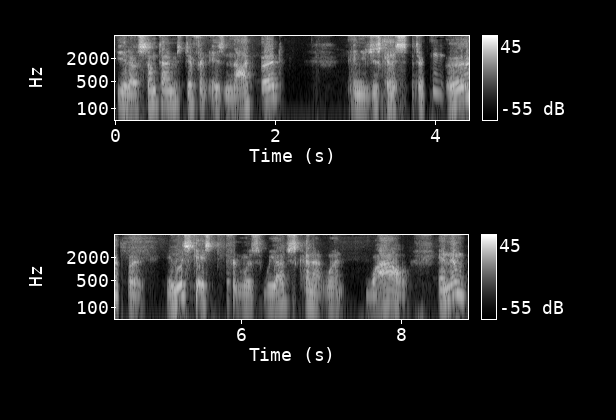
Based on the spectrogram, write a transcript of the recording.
you know sometimes different is not good, and you just kind of sit there. "Ugh," but in this case, different was we all just kind of went, "Wow!" And then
